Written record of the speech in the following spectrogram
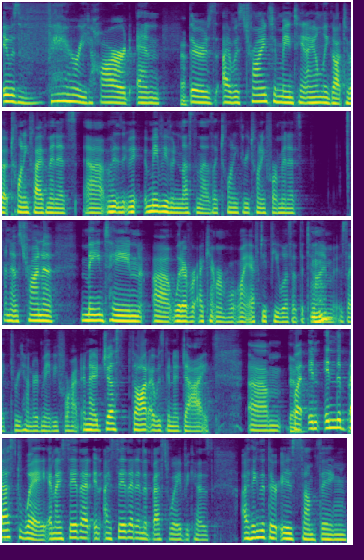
It was very hard. And yeah. there's, I was trying to maintain, I only got to about 25 minutes, uh, maybe even less than that. It was like 23, 24 minutes. And I was trying to maintain uh, whatever, I can't remember what my FTP was at the time. Mm-hmm. It was like 300, maybe 400. And I just thought I was going to die. Um, yeah. But in, in the best way. And I say that, in, I say that in the best way because I think that there is something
